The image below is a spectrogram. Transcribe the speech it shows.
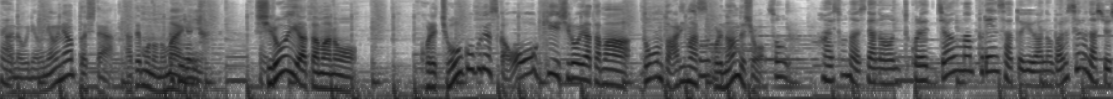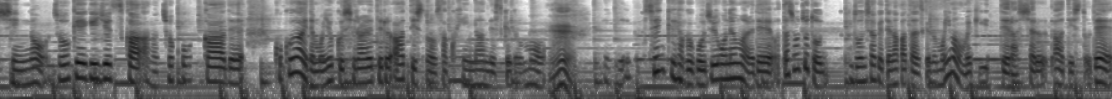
はい、あのうにょうにょうにょっとした建物の前に白い頭のこれ彫刻ですか？大きい白い頭ドーンとあります。これ何でしょうはいそうなんですね。あのこれジャウマ・プレンサというあのバルセロナ出身の造形技術家あの彫刻家で国外でもよく知られてるアーティストの作品なんですけども、ええ、1955年生まれで私もちょっと存じ上げてなかったんですけども今も生きてらっしゃるアーティストで、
